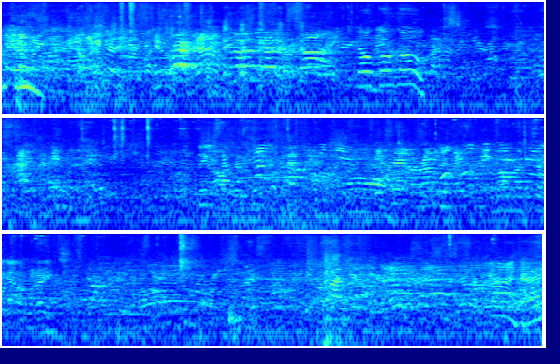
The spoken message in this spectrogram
Go, go, go. Come on, guys.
